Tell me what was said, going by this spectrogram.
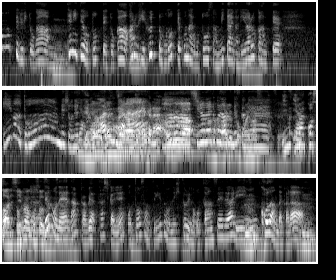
を持ってる人がうん。手に手を取ってとかある日ふっと戻ってこないお父さんみたいなリアル感って今どうなんでしょうねでもあるんじゃない？あるんじゃないかな知らないところであるんですかね。今今こそありそうでもねなんかいや確かにねお父さんといえどもね一人のお男性であり、うん。子なんだから、うん。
